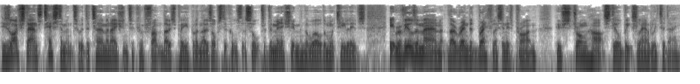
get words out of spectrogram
His life stands testament to a determination to confront those people and those obstacles that sought to diminish him and the world in which he lives. It reveals a man, though rendered breathless in his prime, whose strong heart still beats loudly today.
